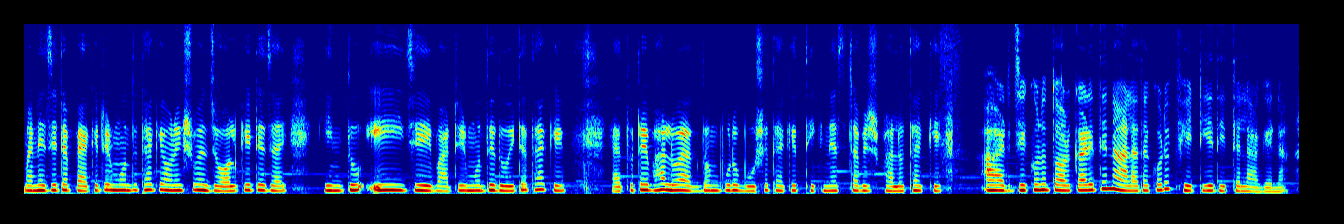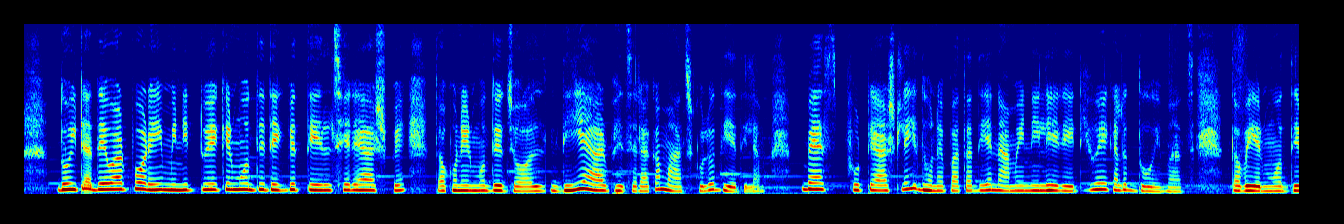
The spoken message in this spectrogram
মানে যেটা প্যাকেটের মধ্যে থাকে, অনেক সময় জল কেটে যায়, কিন্তু এই যে বাটির মধ্যে দইটা থাকে, এতটাই ভালো, একদম পুরো বসে থাকে থিকনেসটা বেশ ভালো থাকে। আর যে কোনো তরকারিতে না আলাদা করে ফেটিয়ে দিতে লাগে না। দইটা দেওয়ার পরেই মিনিট দুয়েকের মধ্যে দেখবে তেল ছেড়ে আসবে। তখন এর মধ্যে জল দিয়ে আর ভেজে রাখা মাছগুলো দিয়ে দিলাম। ব্যাস, ফুটে আসলেই ধনে পাতা দিয়ে নামিয়ে নিলে রেডি হয়ে গেল দই মাছ। তবে এর মধ্যে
